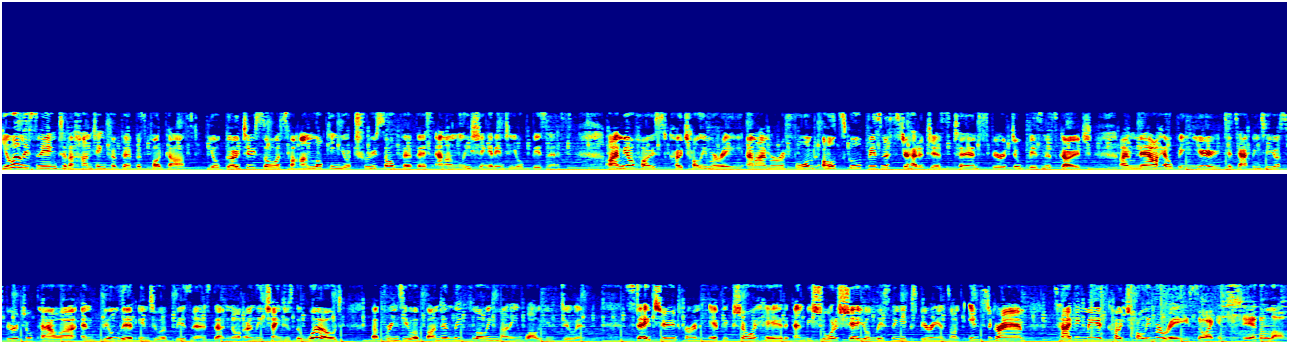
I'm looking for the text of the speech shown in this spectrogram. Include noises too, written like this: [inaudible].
You are listening to the Hunting for Purpose podcast, your go-to source for unlocking your true soul purpose and unleashing it into your business. I'm your host, Coach Holly Marie, and I'm a reformed old school business strategist turned spiritual business coach. I'm now helping you to tap into your spiritual power and build it into a business that not only changes the world, but brings you abundantly flowing money while you do it. Stay tuned for an epic show ahead and be sure to share your listening experience on Instagram, tagging me at Coach Holly Marie so I can share the love.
